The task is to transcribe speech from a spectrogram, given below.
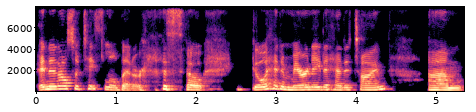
and it also tastes a little better. so, go ahead and marinate ahead of time. Um,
